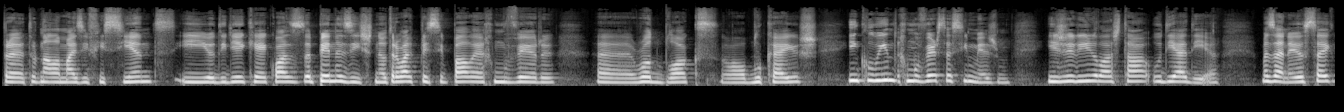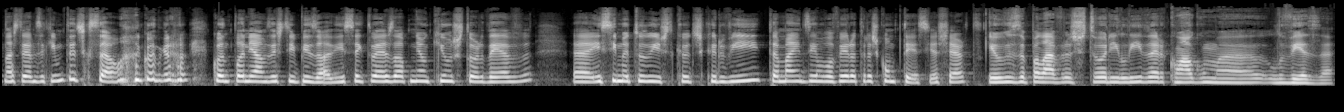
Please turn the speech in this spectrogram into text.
para torná-la mais eficiente e eu diria que é quase apenas isto. Né? O trabalho principal é remover uh, roadblocks ou bloqueios, incluindo remover-se a si mesmo e gerir, lá está, o dia a dia. Mas Ana, eu sei que nós tivemos aqui muita discussão quando, quando planeámos este episódio e sei que tu és da opinião que um gestor deve, uh, em cima de tudo isto que eu descrevi, também desenvolver outras competências, certo? Eu uso a palavra gestor e líder com alguma leveza.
